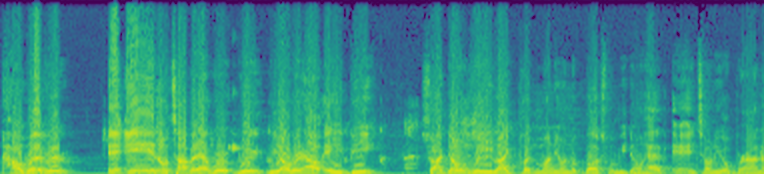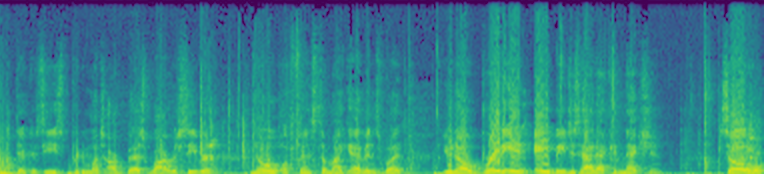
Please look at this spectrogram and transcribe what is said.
however, and, and, on top of that, we're, we we are without AB. So I don't really like putting money on the Bucks when we don't have Antonio Brown out there because he's pretty much our best wide receiver. No offense to Mike Evans, but you know Brady and AB just had that connection. So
